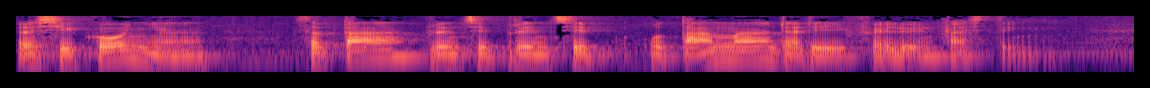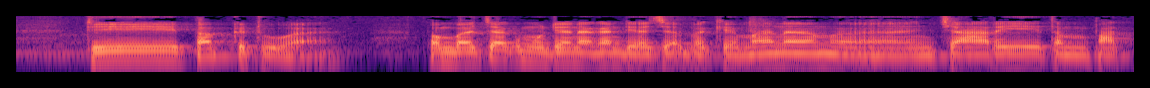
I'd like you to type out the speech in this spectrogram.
resikonya, serta prinsip-prinsip utama dari value investing. Di bab kedua, pembaca kemudian akan diajak bagaimana mencari tempat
